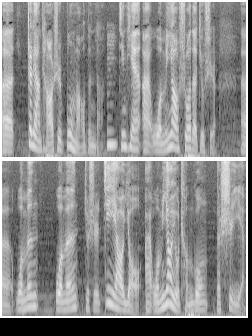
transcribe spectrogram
呃，这两条是不矛盾的。嗯，今天哎、我们要说的就是，呃，我们我们就是既要有哎、我们要有成功的事业，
